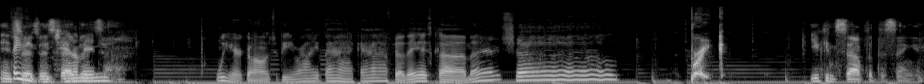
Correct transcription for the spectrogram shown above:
Insert Ladies and this gentlemen. gentlemen. We are going to be right back after this commercial break. You can stop with the singing.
